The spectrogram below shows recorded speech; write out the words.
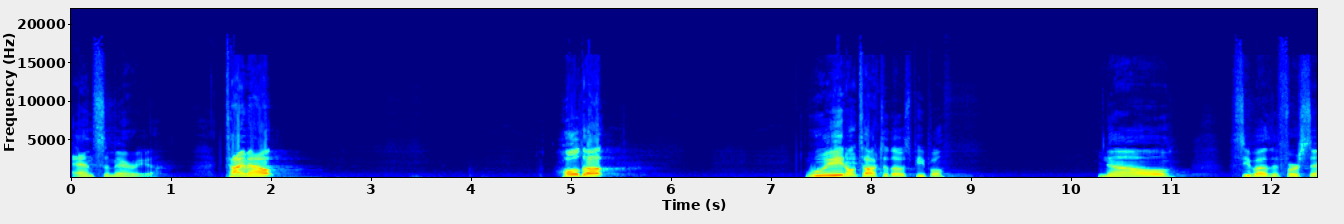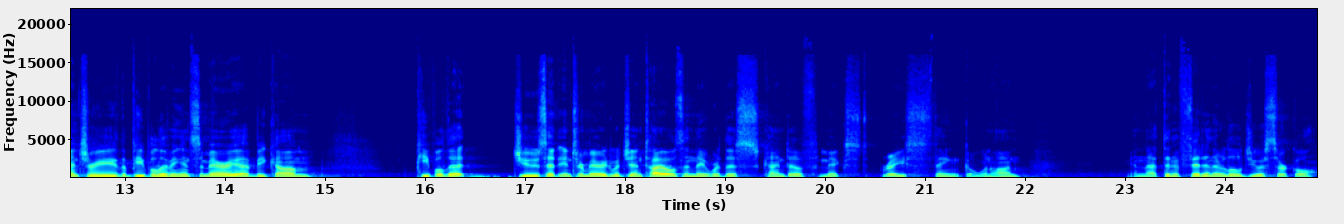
And Samaria. Time out. Hold up. We don't talk to those people. No. See, by the first century, the people living in Samaria have become people that Jews had intermarried with Gentiles, and they were this kind of mixed race thing going on. And that didn't fit in their little Jewish circle.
